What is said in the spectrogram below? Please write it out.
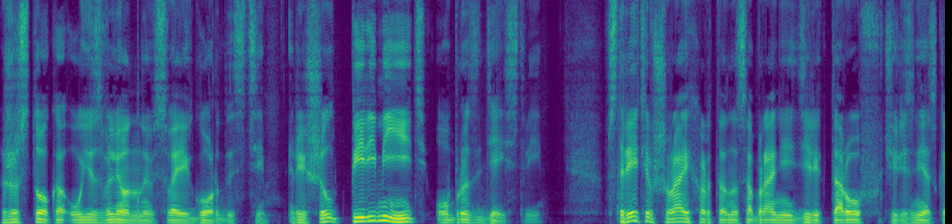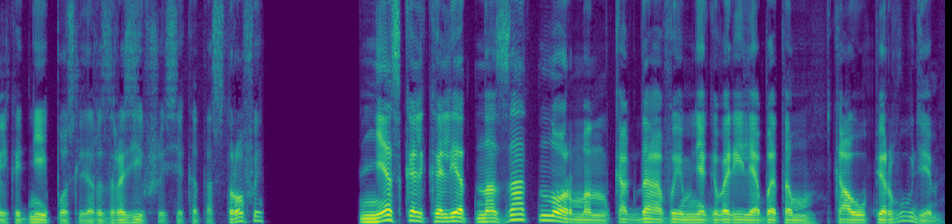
жестоко уязвленный в своей гордости, решил переменить образ действий. Встретив Шрайхарта на собрании директоров через несколько дней после разразившейся катастрофы, Несколько лет назад, Норман, когда вы мне говорили об этом Каупервуде,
